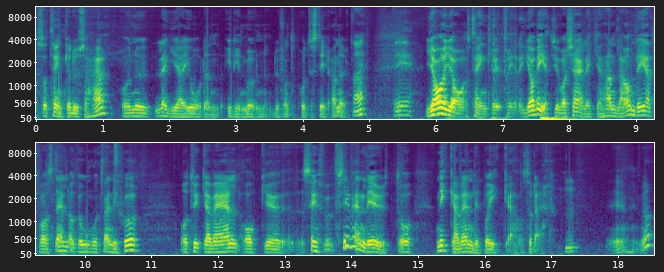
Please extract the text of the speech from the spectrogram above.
så tänker du så här. Och nu lägger jag i orden i din mun. Du får inte protestera nu. Nej, det. Ja, ja, tänker Fredrik. Jag vet ju vad kärleken handlar om. Det är att vara snäll och god mot människor. Och tycka väl och eh, se, se vänlig ut och nicka vänligt på Ica och sådär. Mm. Eh, ja,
